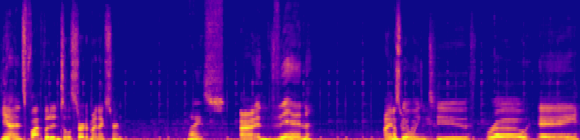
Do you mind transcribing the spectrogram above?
Yeah, and it's flat footed until the start of my next turn. Nice. Uh, and then I'm That's what like going to to throw a.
